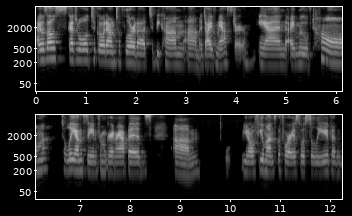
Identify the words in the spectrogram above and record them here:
I was all scheduled to go down to Florida to become um, a dive master. And I moved home to Lansing from Grand Rapids, um, you know, a few months before I was supposed to leave. And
